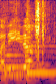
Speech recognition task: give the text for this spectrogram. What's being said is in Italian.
arriva.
